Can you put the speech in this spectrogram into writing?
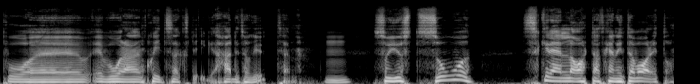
på eh, våran skidsaxliga hade tagit ut henne. mm. Så just så skrällartat kan det inte ha varit då.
